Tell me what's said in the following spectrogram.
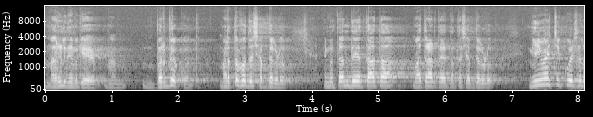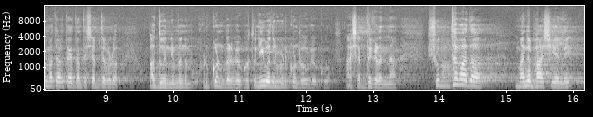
ಮರಳಿ ನಿಮಗೆ ಬರಬೇಕು ಅಂತ. ಮರೆತು ಹೋದ ಶಬ್ದಗಳು. ನಿಮ್ಮ ತಂದೆ, ತಾತ ಮಾತಾಡ್ತಾ ಇದ್ದಂಥ ಶಬ್ದಗಳು. ನೀವೇ ಚಿಕ್ಕ ವಯಸ್ಸಲ್ಲಿ ಮಾತಾಡ್ತಾ ಇದ್ದಂಥ ಶಬ್ದಗಳು. ಅದು ನಿಮ್ಮನ್ನು ಹುಡ್ಕೊಂಡು ಬರಬೇಕು. ಅಥವಾ ನೀವು ಅದನ್ನು ಹುಡ್ಕೊಂಡು ಹೋಗಬೇಕು. ಆ ಶಬ್ದಗಳನ್ನು ಶುದ್ಧವಾದ ಮನೆ ಭಾಷೆಯಲ್ಲಿ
